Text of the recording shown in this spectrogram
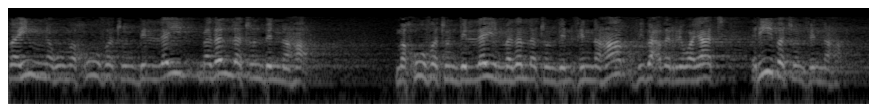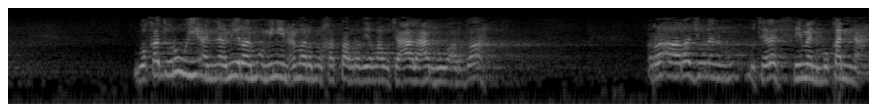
فإنه مخوفة بالليل مذلة بالنهار. مخوفة بالليل مذلة في النهار في بعض الروايات ريبة في النهار. وقد روي أن أمير المؤمنين عمر بن الخطاب رضي الله تعالى عنه وأرضاه رأى رجلا متلثما مقنعا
